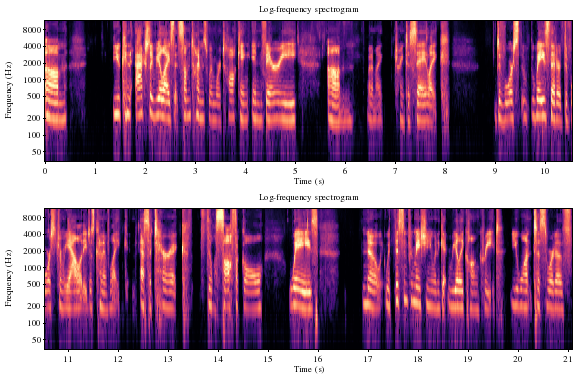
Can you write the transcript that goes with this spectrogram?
um, you can actually realize that sometimes when we're talking in very, um, what am I trying to say, like divorce, ways that are divorced from reality, just kind of like esoteric, philosophical ways, no, with this information, you want to get really concrete. You want to sort of,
